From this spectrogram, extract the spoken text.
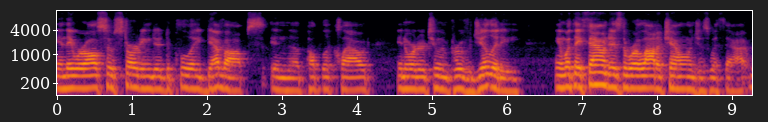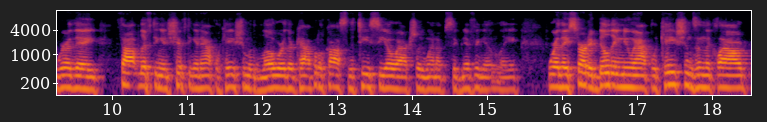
And they were also starting to deploy DevOps in the public cloud in order to improve agility. And what they found is there were a lot of challenges with that, where they thought lifting and shifting an application would lower their capital costs. The TCO actually went up significantly. Where they started building new applications in the cloud,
